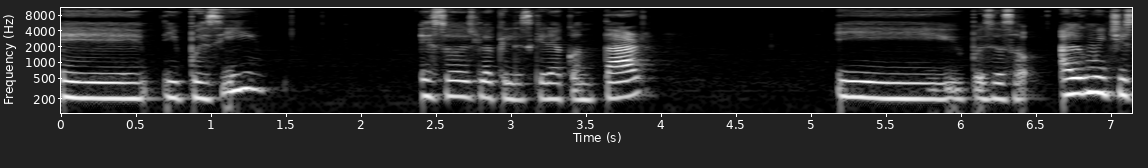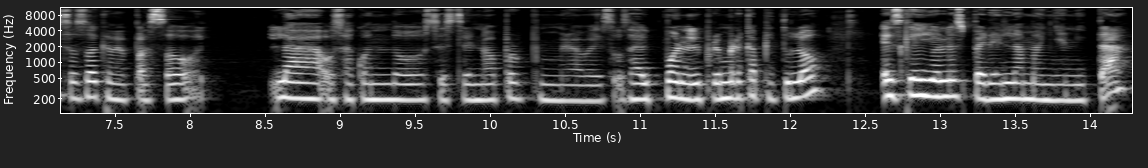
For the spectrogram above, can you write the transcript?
Eh, y pues sí, eso es lo que les quería contar. Y pues eso, algo muy chistoso que me pasó, la, o sea, cuando se estrenó por primera vez, o sea, bueno, el primer capítulo, es que yo lo esperé en la mañanita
